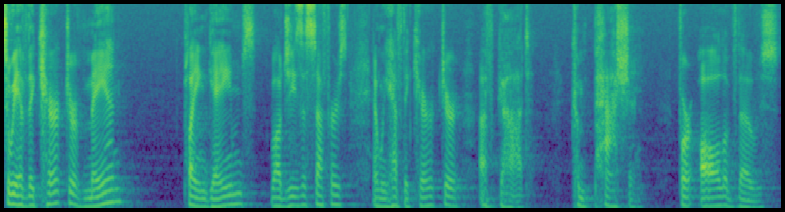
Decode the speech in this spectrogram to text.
So we have the character of man playing games while Jesus suffers, and we have the character of God, compassion for all of those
